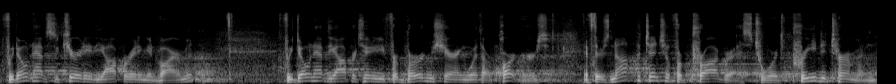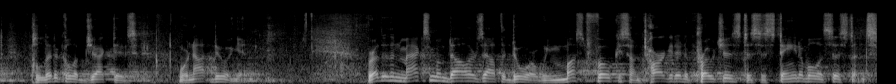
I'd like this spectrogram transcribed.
if we don't have security of the operating environment, if we don't have the opportunity for burden sharing with our partners, if there's not potential for progress towards predetermined political objectives, we're not doing it. Rather than maximum dollars out the door, we must focus on targeted approaches to sustainable assistance.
